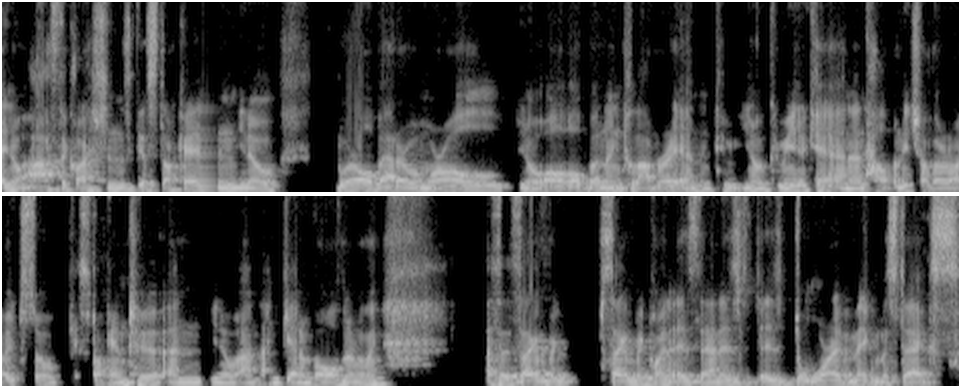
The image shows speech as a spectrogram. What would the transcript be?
you know, ask the questions, get stuck in. You know, we're all better when we're all, you know, all open and collaborating and you know, communicating and helping each other out. So get stuck into it and you know, and, and get involved and everything. I said second big second big point is then is, is don't worry about making mistakes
